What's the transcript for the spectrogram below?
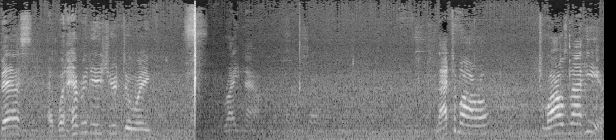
best at whatever it is you're doing right now. Not tomorrow. Tomorrow's not here.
